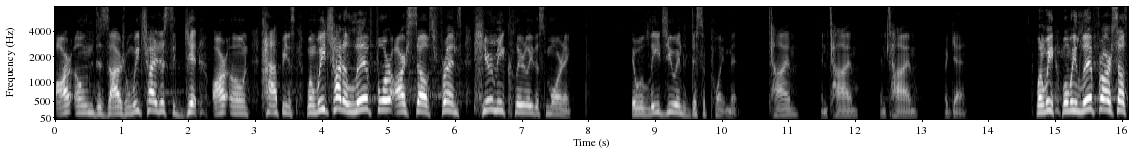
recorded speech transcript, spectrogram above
our own desires, when we try just to get our own happiness, when we try to live for ourselves, friends, hear me clearly this morning. It will lead you into disappointment time and time and time again. When we when we live for ourselves,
